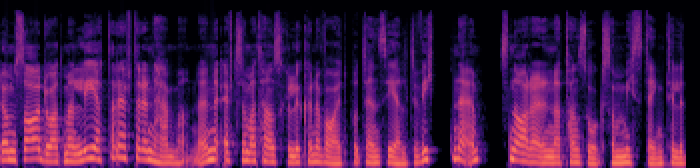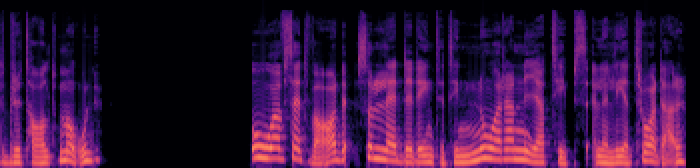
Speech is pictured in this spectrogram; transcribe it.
De sa då att man letade efter den här mannen eftersom att han skulle kunna vara ett potentiellt vittne snarare än att han såg som misstänkt till ett brutalt mord. Oavsett vad så ledde det inte till några nya tips eller ledtrådar.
